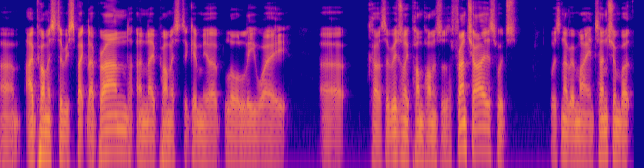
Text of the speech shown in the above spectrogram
Um, I promised to respect their brand, and they promised to give me a little leeway because originally Pom Poms was a franchise, which was never my intention, but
